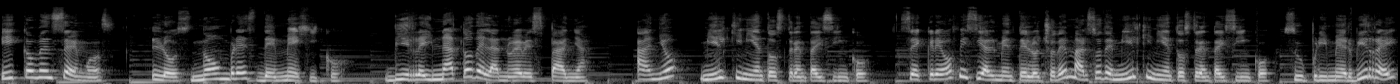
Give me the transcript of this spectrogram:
Y comencemos. Los nombres de México. Virreinato de la Nueva España. Año 1535. Se creó oficialmente el 8 de marzo de 1535. Su primer virrey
